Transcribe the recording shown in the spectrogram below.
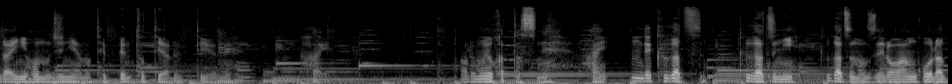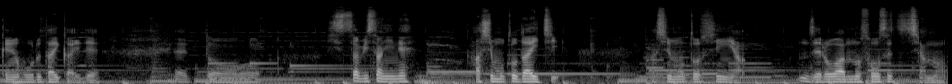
大日本のジュニアのてっぺん取ってやるっていうね。はい。あれも良かったっすね。はい。んで9月9月に9月のゼロワン後楽園ホール大会でえっと久々にね橋本大地橋本真也ゼロワンの創設者の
